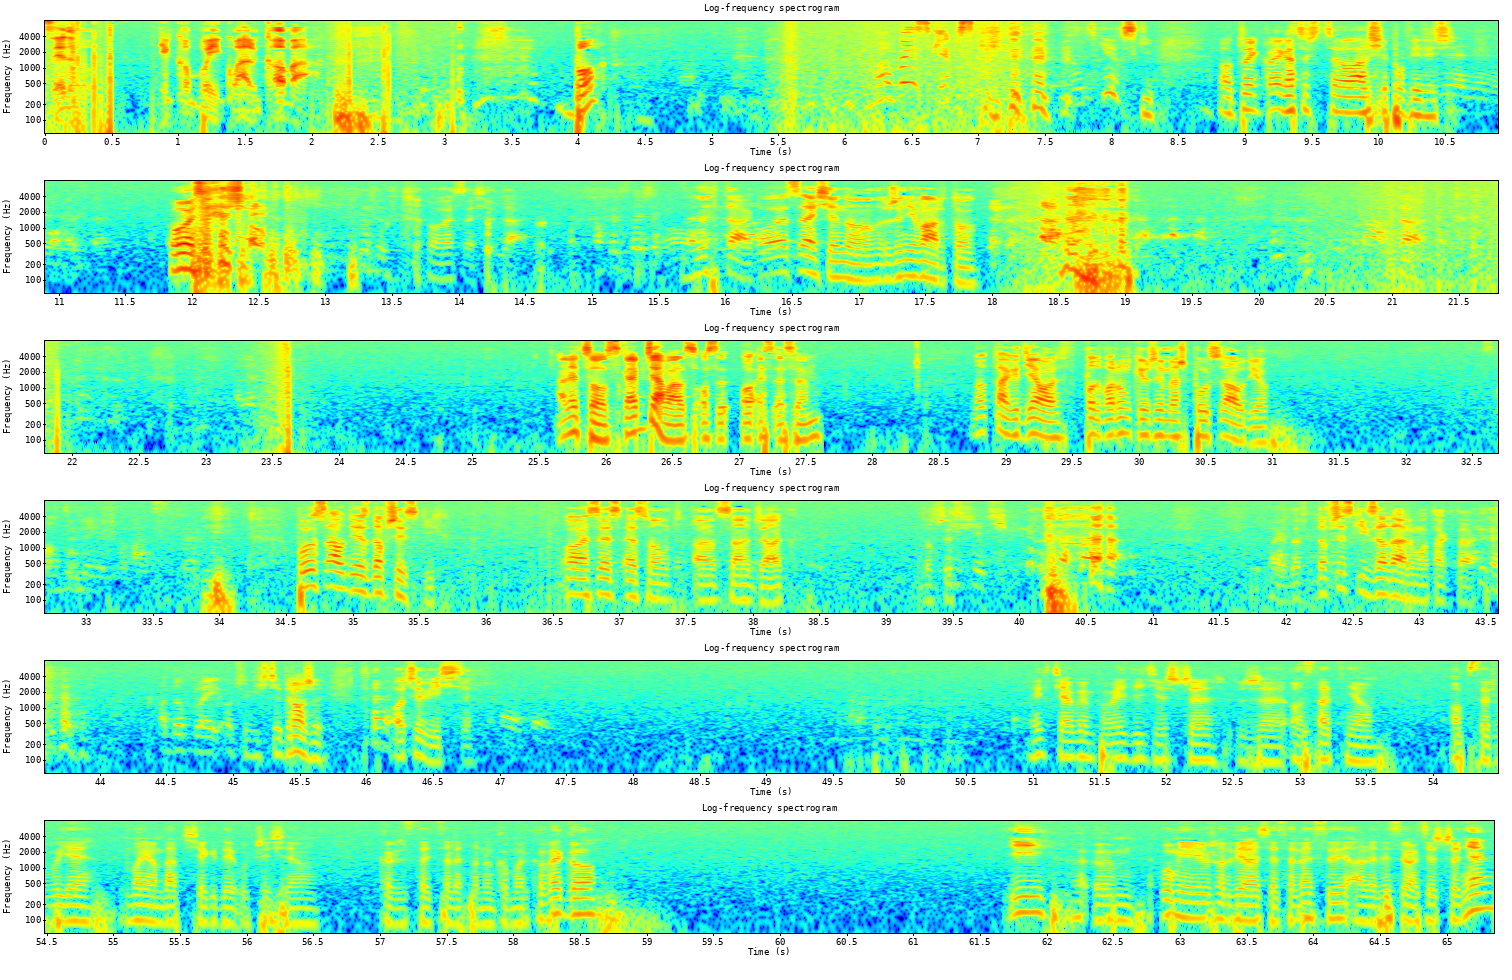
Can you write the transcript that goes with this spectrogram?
Synu, nie kupuj Qualcomma. Bo? No wyjść kiepski. Kiepski. O, tutaj kolega coś chce o Alsie powiedzieć. Nie, nie, nie. O SS-ie. O OSS-ie, tak. Tak, o OSS-ie, no, że nie warto. Ale co, Skype działa z OS- OSS-em? No tak, działa, pod warunkiem, że masz Pulse Audio. Pulse Audio jest do wszystkich. OSS, E-Sound, ALSA, Jack. Do wszystkich. tak, do, do wszystkich za darmo, tak, tak. A do Play oczywiście drożej. Oczywiście. Ja chciałbym powiedzieć jeszcze, że ostatnio obserwuję moją babcię, gdy uczy się korzystać z telefonu komórkowego i um, umie już odbierać SMS-y, ale wysyłać jeszcze nie,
